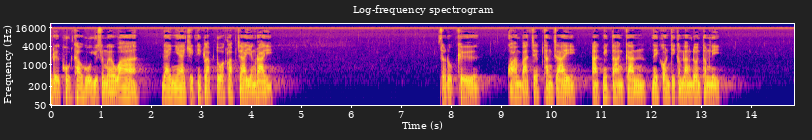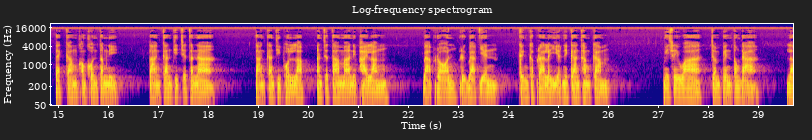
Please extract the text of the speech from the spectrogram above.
หรือพูดเข้าหูอยู่เสมอว่า ได้แง่คิดให้กลับตัวกลับใจอย่างไร สรุปคือ ความบาดเจ็บทางใจอาจไม่ต่างกันในคนที่กำลังโดนตำหนิ แต่กรรมของคนตำหนิ ต่างกันที่เจตนา ต่างกันที่ผลลัพธ์อันจะตามมาในภายหลัง แบบร้อนหรือแบบเย็นขึ้นกับรายละเอียดในการทำกรรม ไม่ใช่ว่าจำเป็นต้องด่า และ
